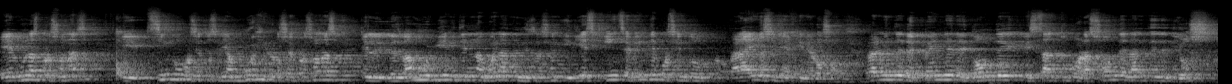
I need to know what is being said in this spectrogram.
Hay algunas personas que 5% sería muy generoso, hay personas que les va muy bien y tienen una buena administración y 10, 15, 20% para ellos sería generoso. Realmente depende de dónde está tu corazón delante de Dios.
